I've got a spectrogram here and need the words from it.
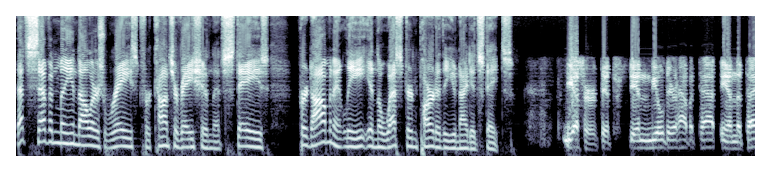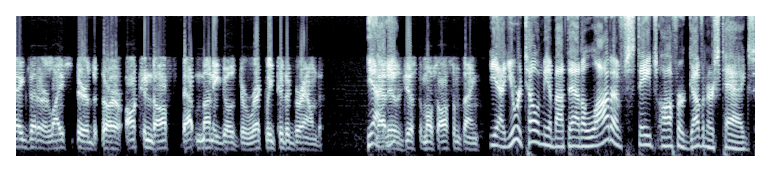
that's seven million dollars raised for conservation that stays predominantly in the western part of the United States. Yes, sir. It's in mule deer habitat, and the tags that are licensed or that are auctioned off, that money goes directly to the ground. Yeah, That you- is just the most awesome thing. Yeah, you were telling me about that. A lot of states offer governor's tags,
